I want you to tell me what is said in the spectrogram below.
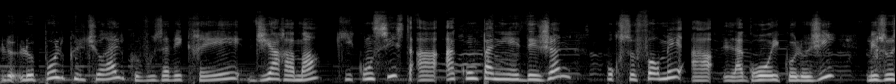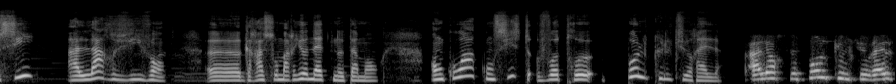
Le, le pôle culturel que vous avez créé, Diarama, qui consiste à accompagner des jeunes pour se former à l'agroécologie, mais aussi à l'art vivant, euh, grâce aux marionnettes notamment. En quoi consiste votre pôle culturel? Alors, ce pôle culturel,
